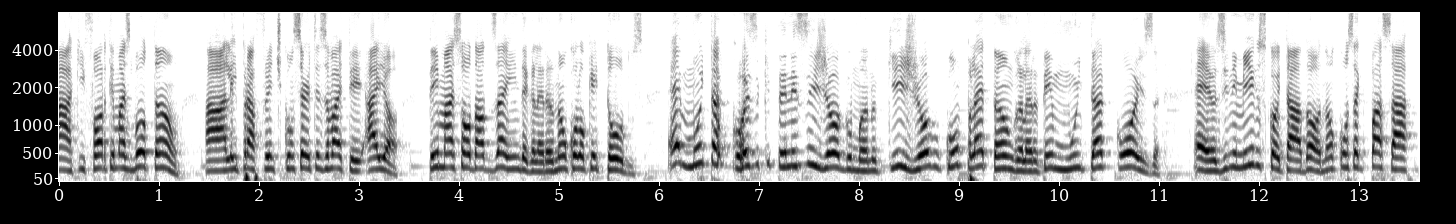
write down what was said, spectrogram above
Ah, aqui fora tem mais botão. Ah, ali pra frente com certeza vai ter. Aí, ó. Tem mais soldados ainda, galera. Eu não coloquei todos. É muita coisa que tem nesse jogo, mano. Que jogo completão, galera. Tem muita coisa. É, os inimigos, coitado, ó, não conseguem passar.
